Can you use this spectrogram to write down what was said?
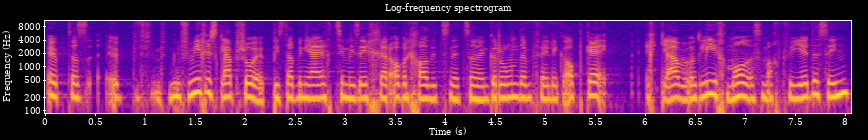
ob das, ob, für mich ist es glaube ich schon etwas, da bin ich eigentlich ziemlich sicher, aber ich kann jetzt nicht so eine Grundempfehlung abgeben. Ich glaube aber gleich mal, es macht für jeden Sinn.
